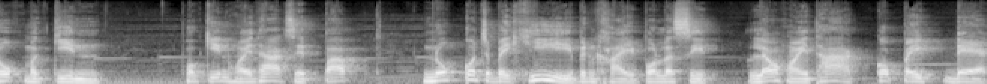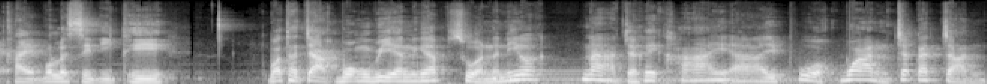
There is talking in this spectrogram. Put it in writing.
นกมากิน พอกินหอยทากเสร็จปั๊บนกก็จะไปขี้เป็นไข่ปรสิตแล้วหอยทากก็ไปแดกไข่ปรสิตอีกที วัฏจักรวงเวียนครับส่วนอันนี้ก็ น่าจะคล้ายๆไอ้พวกว่านจักรจันทร์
